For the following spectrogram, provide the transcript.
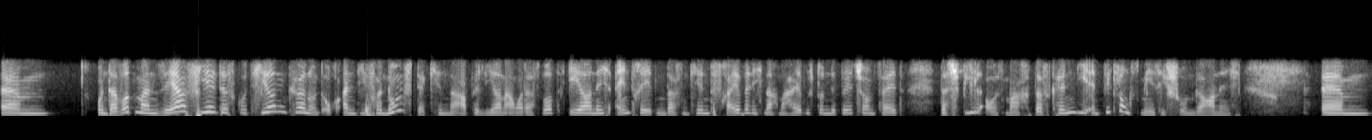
Ähm, und da wird man sehr viel diskutieren können und auch an die Vernunft der Kinder appellieren, aber das wird eher nicht eintreten, dass ein Kind freiwillig nach einer halben Stunde Bildschirmzeit das Spiel ausmacht. Das können die entwicklungsmäßig schon gar nicht. Ähm,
